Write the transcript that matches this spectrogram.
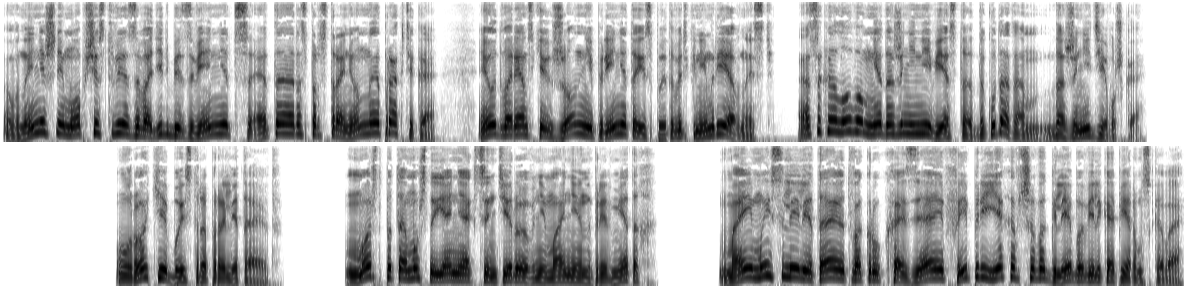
В нынешнем обществе заводить безвенниц — это распространенная практика, и у дворянских жен не принято испытывать к ним ревность. А Соколова мне даже не невеста, да куда там, даже не девушка. Уроки быстро пролетают. Может, потому что я не акцентирую внимание на предметах? Мои мысли летают вокруг хозяев и приехавшего Глеба Великопермского.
